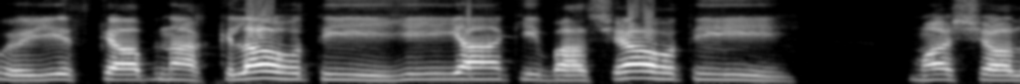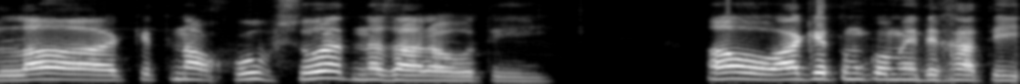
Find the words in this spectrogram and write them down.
और ये इसका अपना किला होती, ये यहाँ की बादशाह होती। माशाल्लाह, कितना खूबसूरत नज़ारा होती। आओ, आगे तुमको मैं दिखाती।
